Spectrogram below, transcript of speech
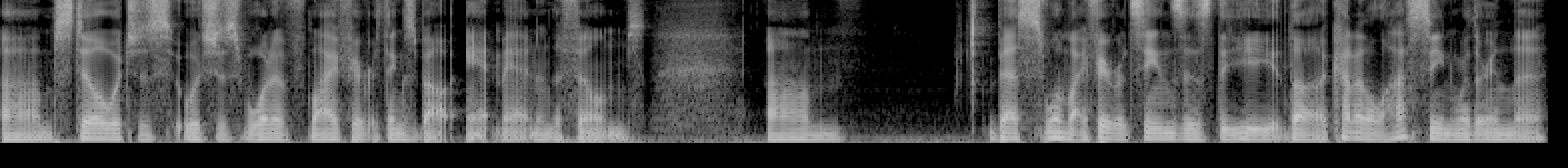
um, still, which is which is one of my favorite things about Ant Man in the films. Um, best one of my favorite scenes is the the kind of the last scene where they're in the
